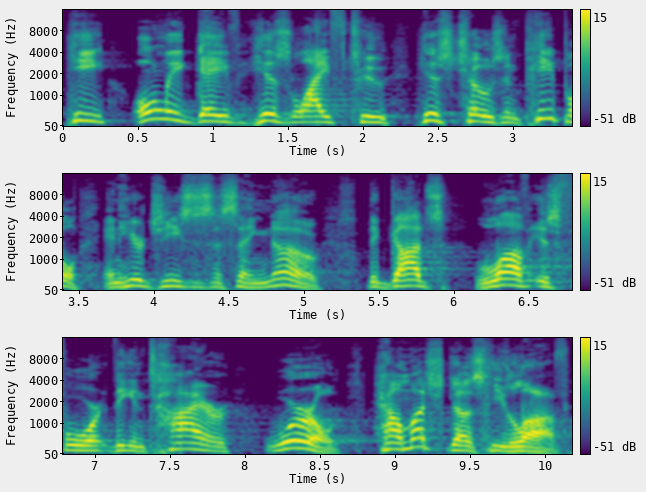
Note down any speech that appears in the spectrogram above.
He only gave his life to his chosen people. And here Jesus is saying, no, that God's love is for the entire world. How much does he love?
